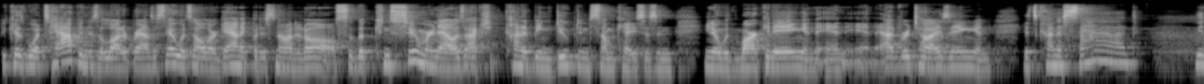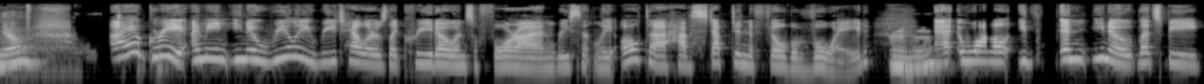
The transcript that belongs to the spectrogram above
because what's happened is a lot of brands will say, oh, it's all organic, but it's not at all. So the consumer now is actually kind of being duped in some cases, and you know, with marketing and and and advertising, and it's kind of sad, you know. I agree. I mean, you know, really retailers like Credo and Sephora and recently Ulta have stepped in to fill the void. Mm-hmm. And while and you know, let's be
